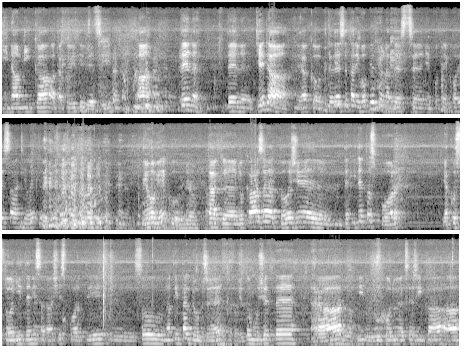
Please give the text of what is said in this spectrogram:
dynamika a takové ty věci. A ten, ten děda, jako, který se tady objevil na té scéně po těch 50 letech jeho věku, tak eh, dokázal to, že ten, i tento sport, jako stolní tenis a další sporty, eh, jsou na tím tak dobře, že to můžete hrát i do důchodu, jak se říká, a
